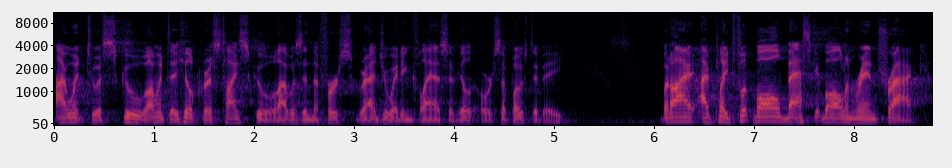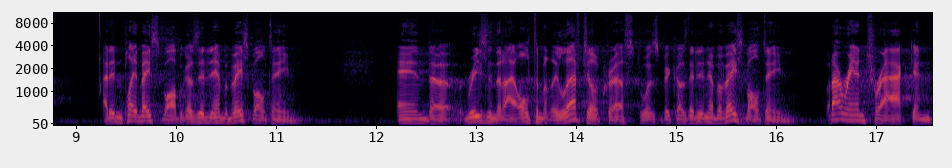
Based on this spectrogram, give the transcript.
I went to a school. I went to Hillcrest High School. I was in the first graduating class of Hill, or supposed to be. But I, I played football, basketball, and ran track. I didn't play baseball because they didn't have a baseball team. And the reason that I ultimately left Hillcrest was because they didn't have a baseball team. But I ran track, and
